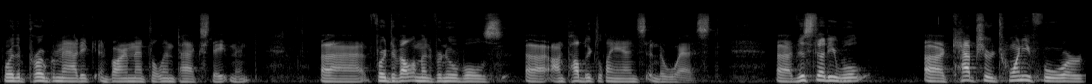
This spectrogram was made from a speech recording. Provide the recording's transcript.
for the programmatic environmental impact statement uh, for development of renewables uh, on public lands in the West. Uh, this study will uh, capture 24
